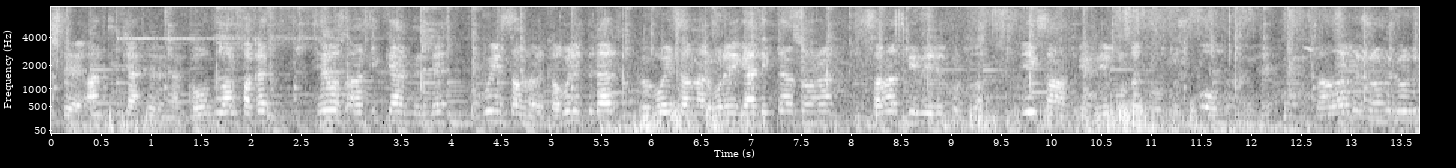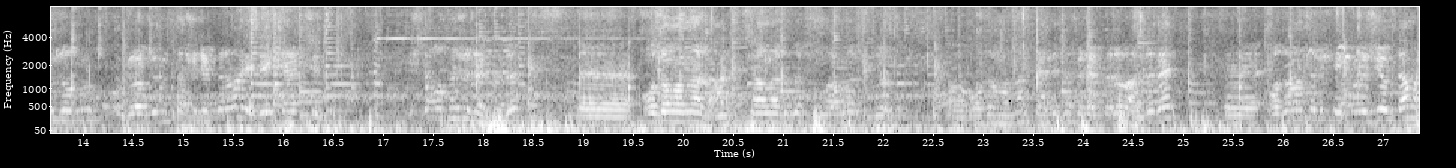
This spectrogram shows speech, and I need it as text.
işte antik kentlerinden kovdular fakat Teos antik kentinde bu insanları kabul ettiler ve bu insanlar buraya geldikten sonra sanat birliğini kurdular. İlk sanat birliği burada kurulmuş oldu. Dağlarda şu anda gördüğümüz olduğu, gördüğümüz taş ocakları var ya denk gelmişiz. İşte o taş ocakları eee o zamanlarda antik çağlarda da kullanılabiliyordu. O zamanlar kendi taş ocakları vardı ve eee, o zaman tabii teknoloji yoktu ama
